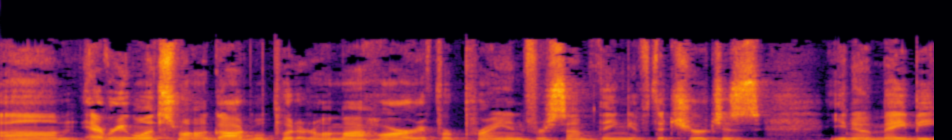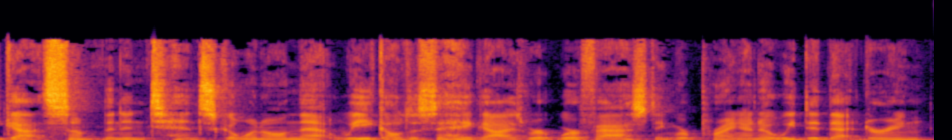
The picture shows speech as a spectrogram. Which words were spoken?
Um, every once in a while, God will put it on my heart if we're praying for something. If the church has, you know, maybe got something intense going on that week, I'll just say, hey, guys, we're, we're fasting, we're praying. I know we did that during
